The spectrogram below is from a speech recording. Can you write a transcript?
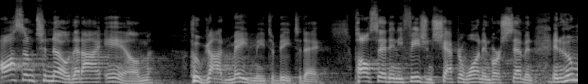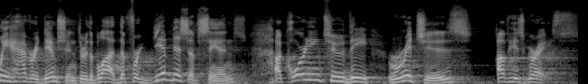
awesome to know that I am who God made me to be today. Paul said in Ephesians chapter 1 and verse 7, in whom we have redemption through the blood, the forgiveness of sins, according to the riches of his grace.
